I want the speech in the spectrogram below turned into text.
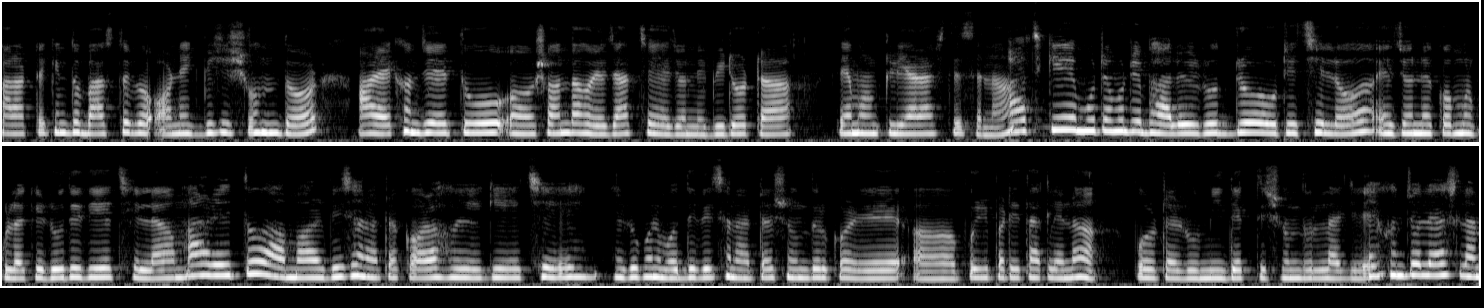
কালারটা কিন্তু বাস্তবে অনেক বেশি সুন্দর। আর এখন যেহেতু সন্ধ্যা হয়ে যাচ্ছে এই জন্য ভিডিওটা তেমন ক্লিয়ার আসতেছে না। আজকে মোটামুটি ভালোই রুদ্র উঠেছিল এই জন্য কম্বলগুলাকে রোদে দিয়েছিলাম। আর এই তো আমার বিছানাটা করা হয়ে গিয়েছে। রুমের মধ্যে বিছানাটা সুন্দর করে পরিপাটি থাকলে না, পুরোটা রুমই দেখতে সুন্দর লাগে। এখন চলে আসলাম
